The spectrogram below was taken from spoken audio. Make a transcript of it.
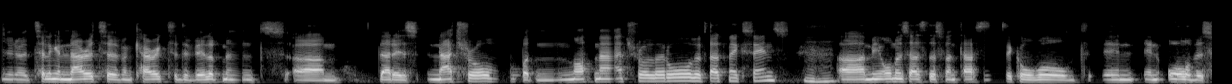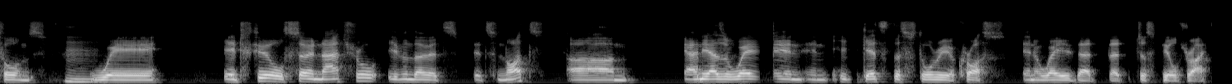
you know telling a narrative and character development um, that is natural but not natural at all, if that makes sense. Mm-hmm. Um, he almost has this fantastical world in in all of his films Mm. where it feels so natural, even though it's it's not. Um, and he has a way, in, in he gets the story across in a way that that just feels right.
